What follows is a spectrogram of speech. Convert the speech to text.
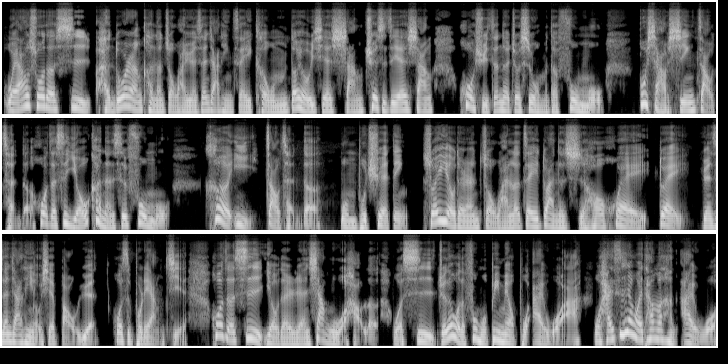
我要说的是，很多人可能走完原生家庭这一刻，我们都有一些伤，确实这些伤或许真的就是我们的父母不小心造成的，或者是有可能是父母刻意造成的，我们不确定。所以有的人走完了这一段的时候，会对。原生家庭有一些抱怨，或是不谅解，或者是有的人像我好了，我是觉得我的父母并没有不爱我啊，我还是认为他们很爱我。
